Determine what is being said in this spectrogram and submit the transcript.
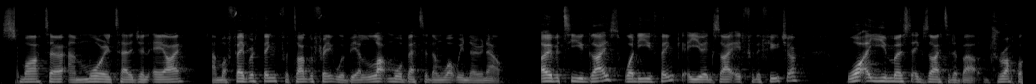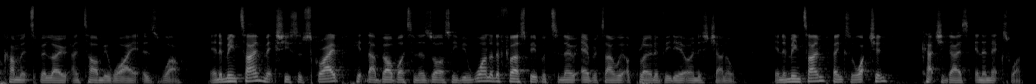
smarter and more intelligent AI, and my favorite thing, photography, will be a lot more better than what we know now. Over to you guys, what do you think? Are you excited for the future? What are you most excited about? Drop a comment below and tell me why as well. In the meantime, make sure you subscribe, hit that bell button as well so you'll be one of the first people to know every time we upload a video on this channel. In the meantime, thanks for watching. Catch you guys in the next one.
